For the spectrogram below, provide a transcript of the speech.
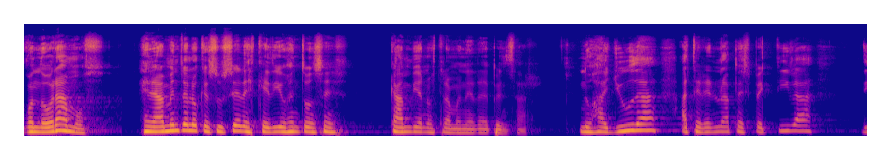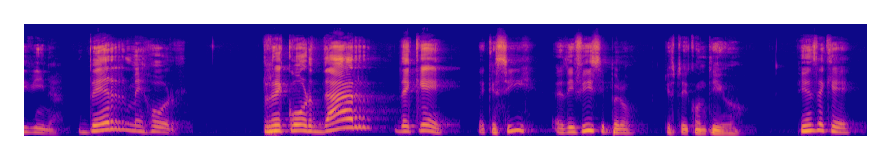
cuando oramos, generalmente lo que sucede es que Dios entonces cambia nuestra manera de pensar. Nos ayuda a tener una perspectiva divina, ver mejor, recordar de qué? De que sí, es difícil, pero yo estoy contigo. Fíjense que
